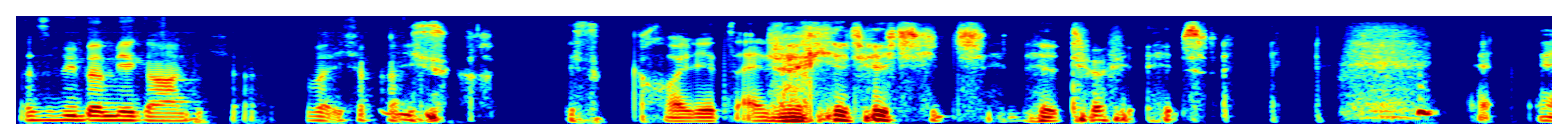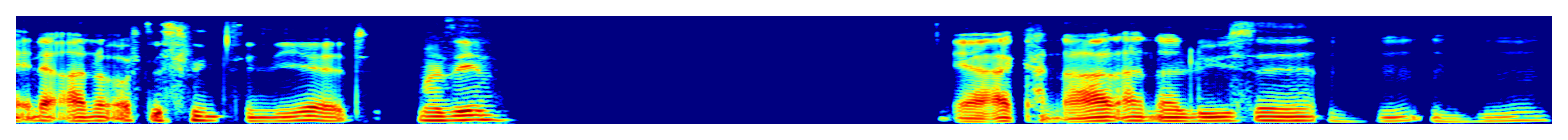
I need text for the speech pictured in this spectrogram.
Also wie bei mir gar nicht. Aber ich habe keine. Ich, scro- ich scroll jetzt einfach hier durch die Channel durch. Keine Ahnung, ob das funktioniert. Mal sehen. Ja, Kanalanalyse. Mhm, mhm.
